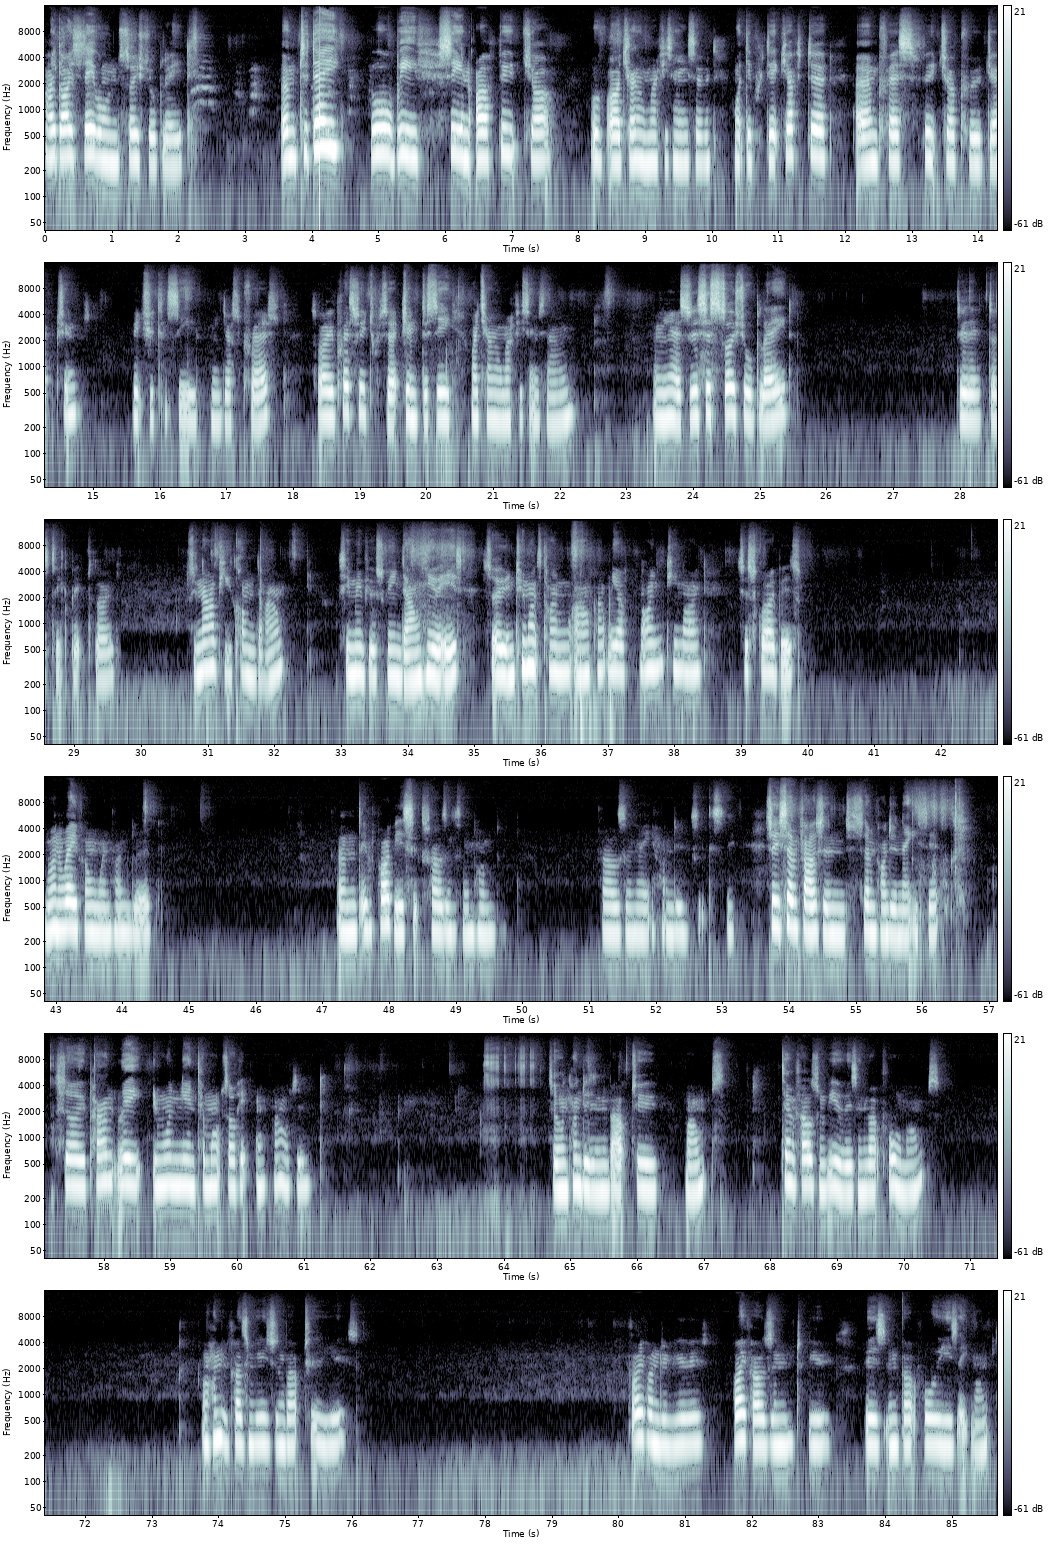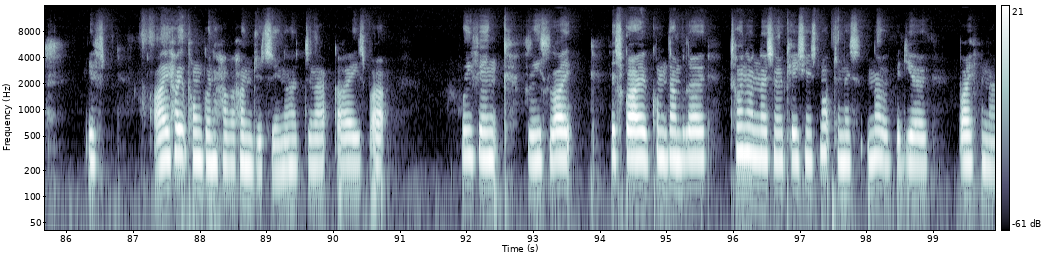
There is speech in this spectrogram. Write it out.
Hi guys, Dave on Social Blade. Um, today we'll be seeing our future of our channel Matthew 77. What they predict. You have to um, press future projections, which you can see me just press. So I press future projection to see my channel Matthew 77. And yeah, so this is Social Blade. It does take a bit to load. So now if you come down, you move your screen down, here it is. So in two months time, our family have 99 subscribers. Run away from 100. And in five years, 6,700. 1,860. So 7,786. So apparently in one year and 10 months I'll hit 1,000. So 100 in about two months. 10,000 viewers in about four months. 100,000 views in about two years. 500 viewers, 5,000 viewers in about four years, eight months. If I hope I'm going to have a hundred sooner than that, guys. But we think, please like, subscribe, comment down below, turn on those notifications not to miss another video. Bye for now.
